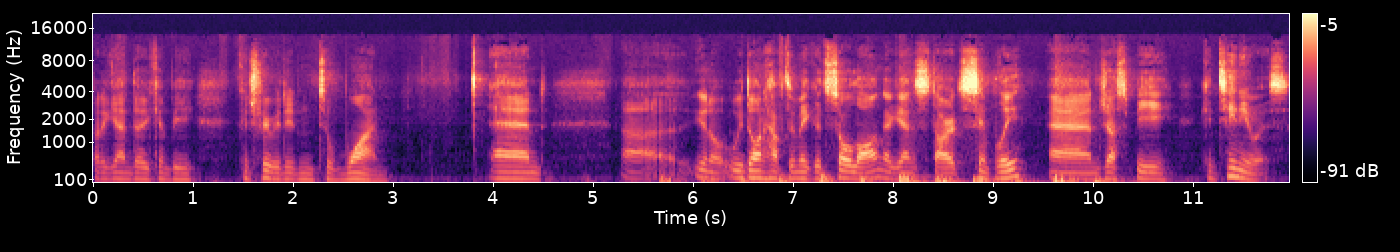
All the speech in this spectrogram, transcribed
but again they can be contributed into one and uh, you know we don't have to make it so long. Again start simply and just be continuous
